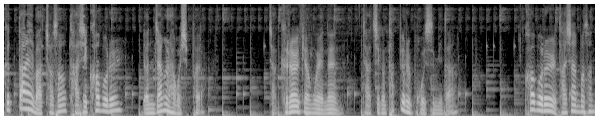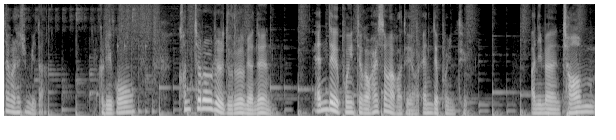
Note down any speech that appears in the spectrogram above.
끝단에 맞춰서 다시 커브를 연장을 하고 싶어요. 자, 그럴 경우에는 자, 지금 탑뷰를 보고 있습니다. 커브를 다시 한번 선택을 해줍니다. 그리고 컨트롤을 누르면은 엔드 포인트가 활성화가 돼요. 엔드 포인트. 아니면 점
